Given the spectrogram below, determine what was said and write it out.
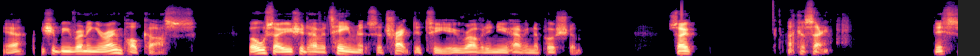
Yeah, you should be running your own podcasts. But also, you should have a team that's attracted to you rather than you having to push them. So, like I say, this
